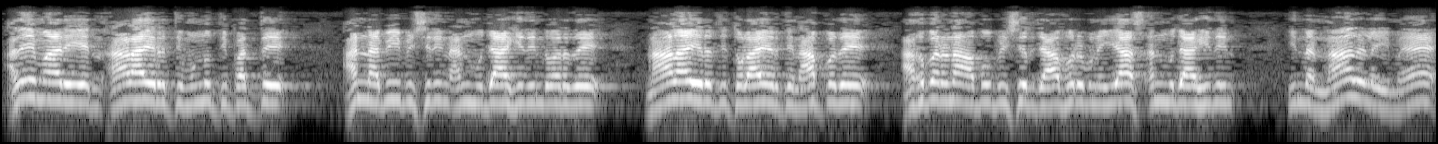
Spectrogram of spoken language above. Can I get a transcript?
அதே மாதிரி நாலாயிரத்தி முன்னூத்தி பத்து அன் அபி பிஷ்ரின் அன் முஜாஹிதின் வருது. நாலாயிரத்தி தொள்ளாயிரத்தி நாற்பது அகபரனா Abu Bishr Jafar ibn Iyas அன் முஜாஹிதின். இந்த நாளிலையுமே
